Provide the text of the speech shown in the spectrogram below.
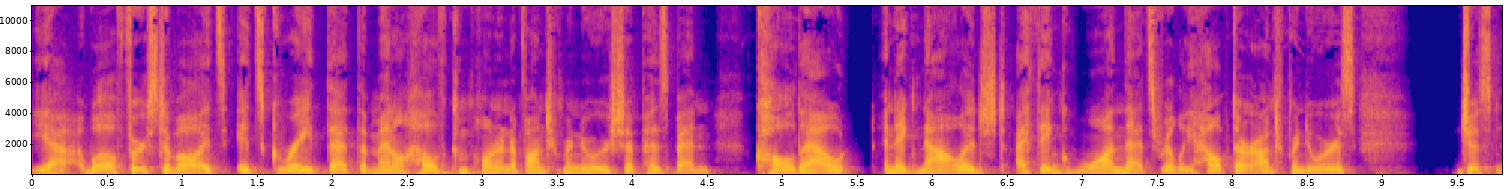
Yeah, well, first of all, it's it's great that the mental health component of entrepreneurship has been called out and acknowledged. I think one that's really helped our entrepreneurs just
